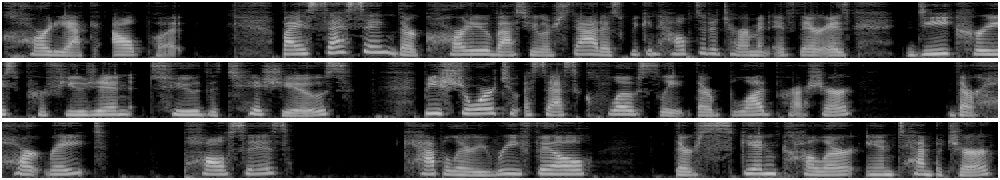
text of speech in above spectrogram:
cardiac output. By assessing their cardiovascular status, we can help to determine if there is decreased perfusion to the tissues. Be sure to assess closely their blood pressure, their heart rate, pulses, capillary refill, their skin color and temperature,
